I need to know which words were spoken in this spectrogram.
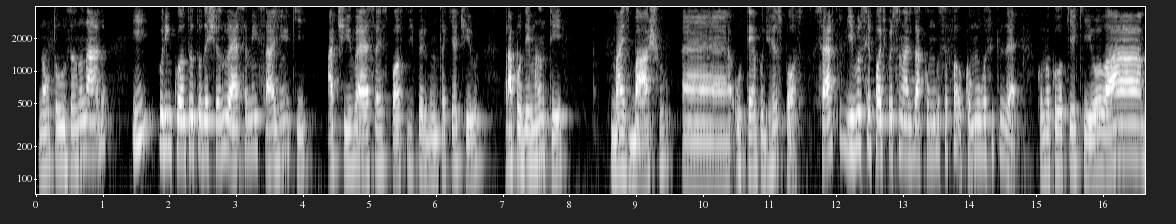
não estou usando nada. E, por enquanto, eu estou deixando essa mensagem aqui ativa, essa resposta de pergunta aqui ativa, para poder manter mais baixo é, o tempo de resposta, certo? E você pode personalizar como você, como você quiser. Como eu coloquei aqui, olá,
